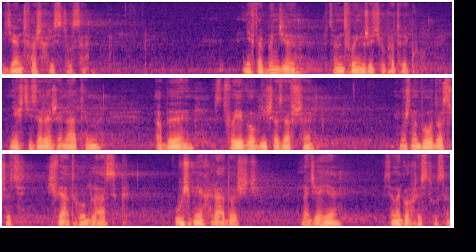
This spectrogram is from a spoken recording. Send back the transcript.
Widziałem twarz Chrystusa. Niech tak będzie w całym Twoim życiu, Patryku. Niech Ci zależy na tym, aby z Twojego oblicza zawsze można było dostrzec światło, blask, uśmiech, radość, nadzieję samego Chrystusa.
